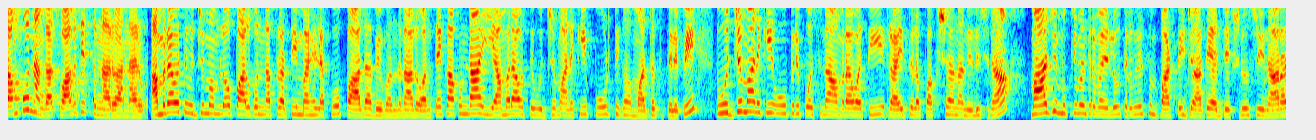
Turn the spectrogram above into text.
సంపూర్ణంగా స్వాగతిస్తున్నారు అన్నారు. అమరావతి ఉద్యమంలో పాల్గొన్న ప్రతి మహిళకు పాదాభివందనాలు. అంతేకాకుండా ఈ అమరావతి ఉద్యమానికి పూర్తిగా మద్దతు తెలిపి ఉద్యమానికి ఉద్యమానికి ఊపిరిపోసిన అమరావతి రైతుల పక్షాన నిలిచిన మాజీ ముఖ్యమంత్రి వర్యులు తెలుగుదేశం పార్టీ జాతీయ అధ్యక్షుడు శ్రీ నారా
